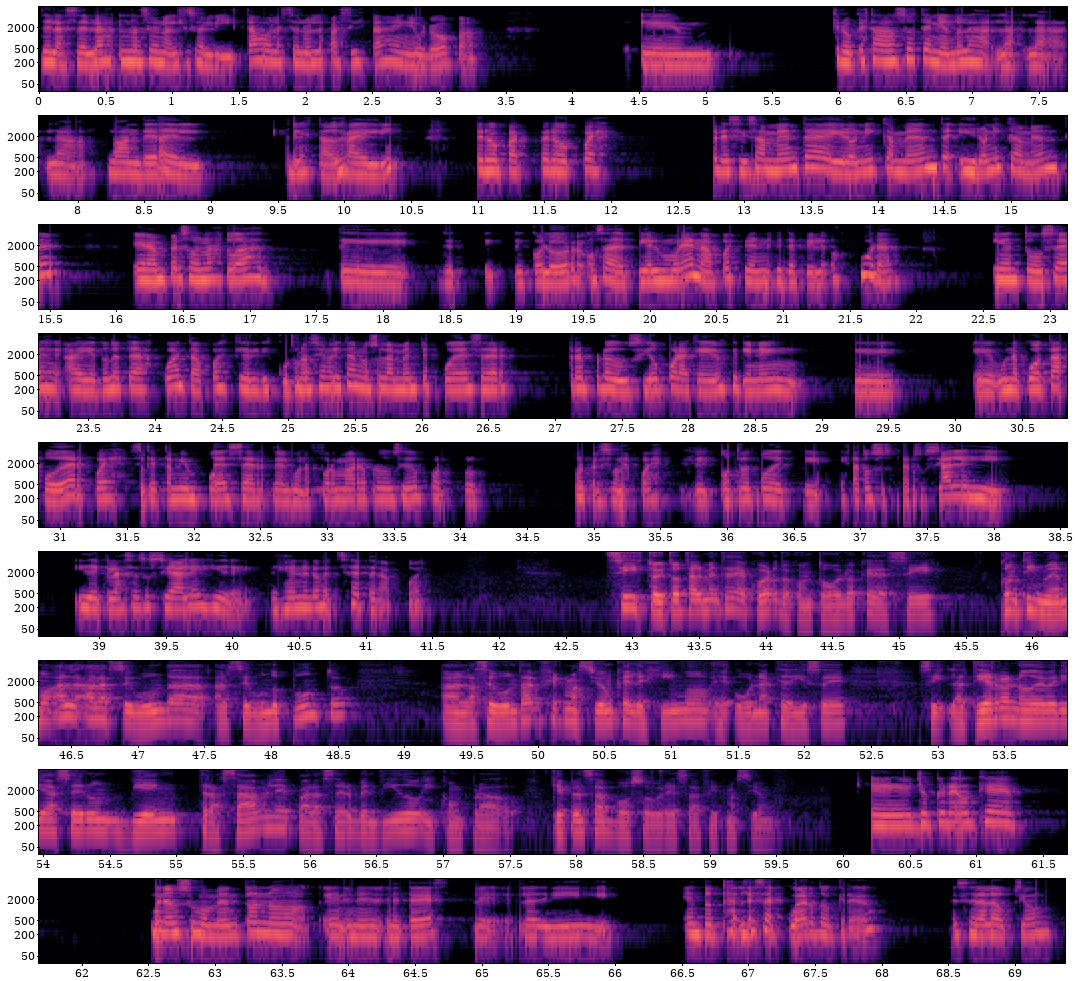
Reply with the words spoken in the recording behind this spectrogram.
de las células nacionalsocialistas o las células fascistas en Europa. Eh, creo que estaban sosteniendo la, la, la, la bandera del, del, Estado israelí, pero, pero pues precisamente, irónicamente, irónicamente, eran personas todas de, de, de color, o sea, de piel morena, pues de piel oscura. Y entonces ahí es donde te das cuenta, pues, que el discurso nacionalista no solamente puede ser reproducido por aquellos que tienen eh, eh, una cuota de poder, pues, sino que también puede ser de alguna forma reproducido por, por, personas pues de otro tipo de, de estatus sociales y, y, de clases sociales y de, de, géneros, etcétera, pues. Sí, estoy totalmente de acuerdo con todo lo que decís. Continuemos a la, a la segunda, al segundo punto. A la segunda afirmación que elegimos es una que dice, sí, la tierra no debería ser un bien trazable para ser vendido y comprado. ¿Qué pensás vos sobre esa afirmación? Eh, yo creo que, bueno, en su momento no, en, el test le, le di en total desacuerdo, creo. Esa era la opción.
